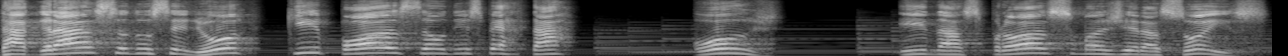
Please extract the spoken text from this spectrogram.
da graça do Senhor que possam despertar hoje e nas próximas gerações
